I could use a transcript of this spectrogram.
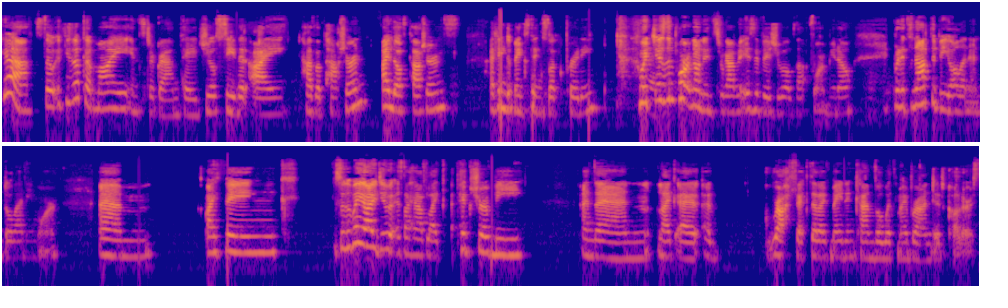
yeah so if you look at my instagram page you'll see that i have a pattern. I love patterns. I think it makes things look pretty which is important on instagram. It is a visual platform you know but it's not the be all and end all anymore. Um i think so the way i do it is i have like a picture of me and then like a, a graphic that I've made in Canva with my branded colors.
